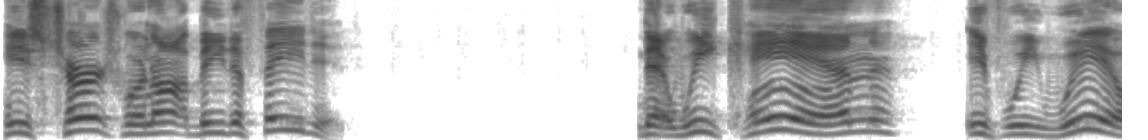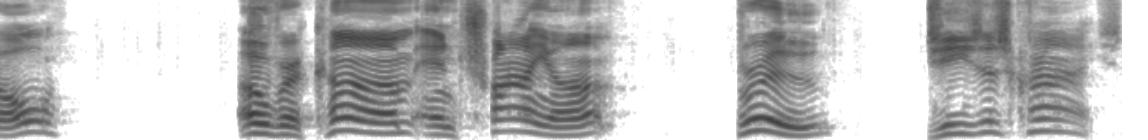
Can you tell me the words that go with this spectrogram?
his church will not be defeated. That we can, if we will, overcome and triumph through Jesus Christ.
